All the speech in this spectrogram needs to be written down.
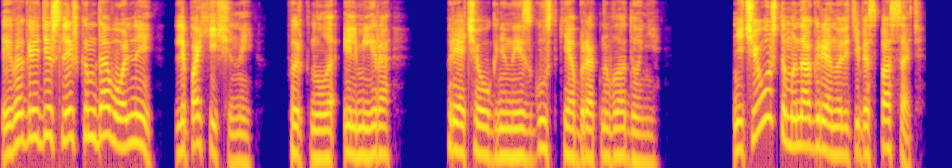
«Ты выглядишь слишком довольный для похищенной», фыркнула Эльмира, пряча огненные сгустки обратно в ладони. «Ничего, что мы нагрянули тебя спасать?»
